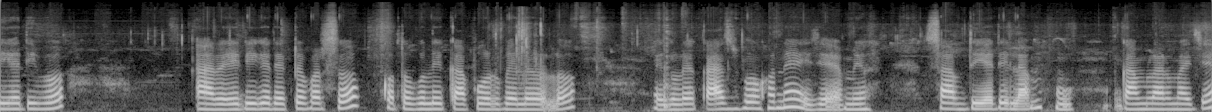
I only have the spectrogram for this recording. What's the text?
দিয়ে দিব। আর এইদিকে দেখতে পারছ, কতগুলি কাপড় বেরোলো এগুলো কাচবো ওখানে, এই যে আমি সাপ দিয়ে দিলাম গামলার মাঝে।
